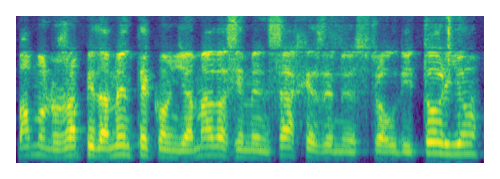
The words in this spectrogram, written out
Vámonos rápidamente con llamadas y mensajes de nuestro auditorio.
